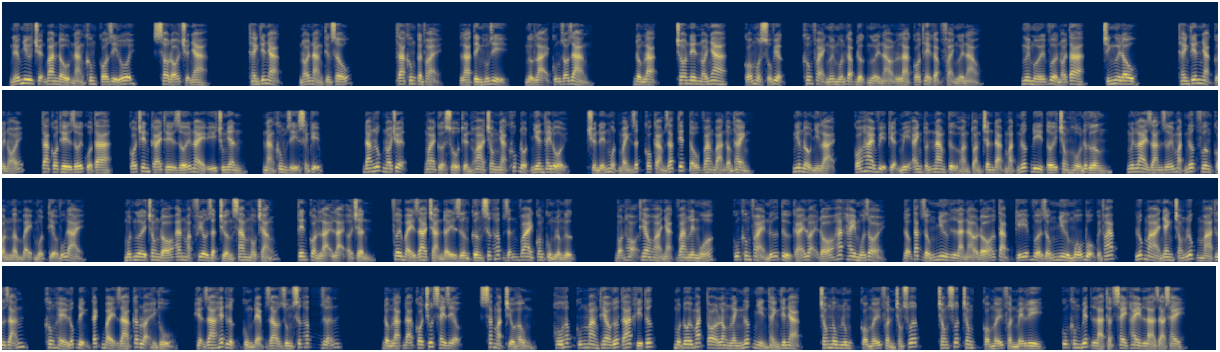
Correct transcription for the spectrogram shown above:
Nếu như chuyện ban đầu nàng không có gì lỗi, sau đó chuyện nha. Thành thiên nhạc, nói nàng tiếng xấu. Ta không cần phải, là tình huống gì, ngược lại cũng rõ ràng. Đồng lạc, cho nên nói nha có một số việc không phải ngươi muốn gặp được người nào là có thể gặp phải người nào. Ngươi mới vừa nói ta chính ngươi đâu? Thành thiên nhạc cười nói ta có thế giới của ta có trên cái thế giới này ý trung nhân nàng không gì sánh kịp. Đang lúc nói chuyện ngoài cửa sổ thuyền hoa trong nhạc khúc đột nhiên thay đổi chuyển đến một mảnh rất có cảm giác tiết tấu vang bản âm thanh. Nghiêng đầu nhìn lại có hai vị kiện mỹ anh tuấn nam tử hoàn toàn chân đạp mặt nước đi tới trong hồ nước gương, nguyên lai dán dưới mặt nước phương còn ngầm bậy một tiểu vũ đài. Một người trong đó ăn mặc phiêu giật trường sang màu trắng tên còn lại lại ở trần phơi bày ra tràn đầy dương cương sức hấp dẫn vai con cùng lồng ngực bọn họ theo hòa nhạc vang lên múa, cũng không phải nữ tử cái loại đó hát hay múa giỏi, động tác giống như là nào đó tạp kỹ vừa giống như mỗi bộ quyền pháp, lúc mà nhanh chóng lúc mà thư giãn, không hề lúc định cách bày ra các loại hình thủ, hiện ra hết lực cùng đẹp giao dung sức hấp dẫn. Đồng lạc đã có chút say rượu, sắc mặt chiều hồng, hô hấp cũng mang theo ướt át khí tức, một đôi mắt to long lanh nước nhìn thành thiên nhạc, trong mông lung có mấy phần trong suốt trong suốt trong có mấy phần mê ly, cũng không biết là thật say hay là giả say.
